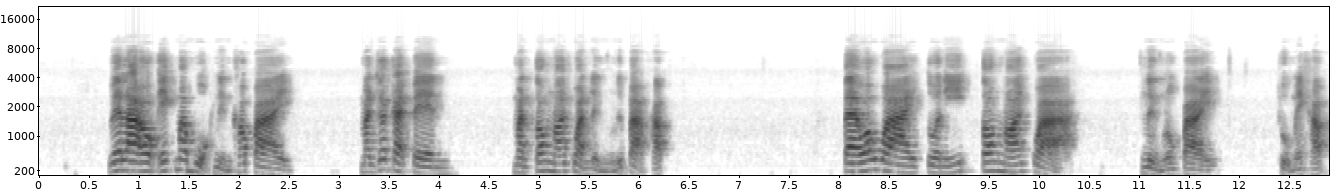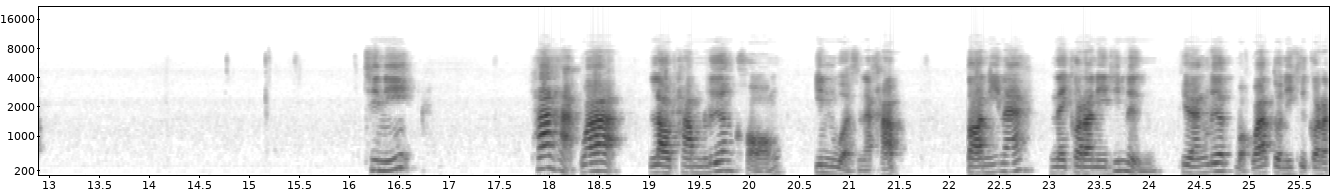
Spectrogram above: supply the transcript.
0 เวลาเอา x มาบวก 1 เข้าไป มันก็กลายเป็นมันต้องน้อยกว่า 1 หรือเปล่าครับ แปลว่า y ตัวนี้ต้องน้อยกว่า 1 ลงไป ถูกไหมครับ ทีนี้ ถ้าหากว่าเราทำเรื่องของ inverse นะครับ ตอนนี้นะ ในกรณีที่ 1 พี่แบงค์เลือกบอกว่าตัวนี้คือกร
